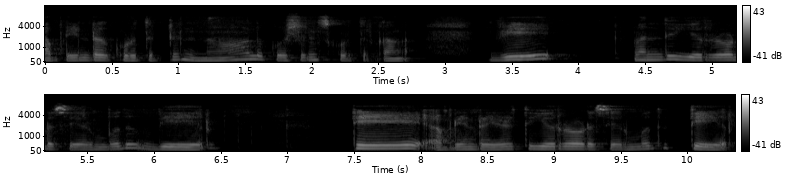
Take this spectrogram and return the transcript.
அப்படின்றது கொடுத்துட்டு நாலு கொஷின்ஸ் கொடுத்துருக்காங்க. வே வந்து இர்ரோடு சேரும்போது வேர் தே அப்படின்ற எழுத்து இர்ரோடு சேரும்போது தேர்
